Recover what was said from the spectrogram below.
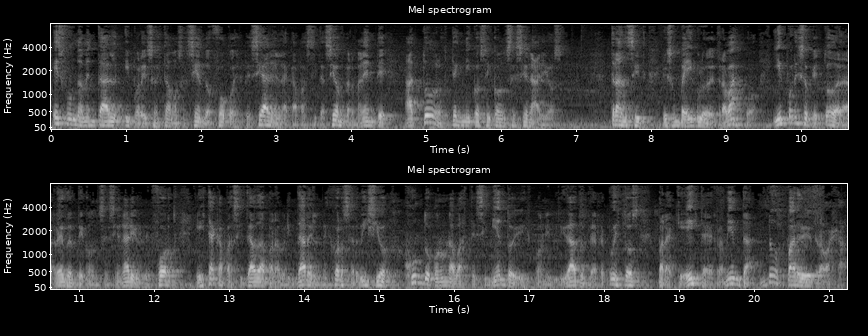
Es fundamental y por eso estamos haciendo foco especial en la capacitación permanente a todos los técnicos y concesionarios. Transit es un vehículo de trabajo y es por eso que toda la red de concesionarios de Ford está capacitada para brindar el mejor servicio junto con un abastecimiento y disponibilidad de repuestos para que esta herramienta no pare de trabajar.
